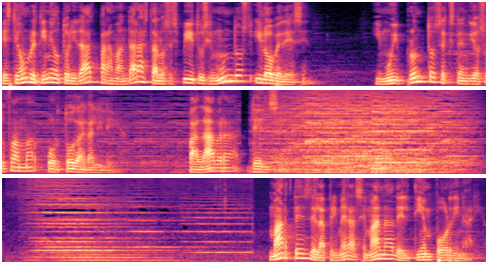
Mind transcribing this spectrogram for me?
Este hombre tiene autoridad para mandar hasta los espíritus inmundos y lo obedecen. Y muy pronto se extendió su fama por toda Galilea. Palabra del Señor. Martes de la primera semana del tiempo ordinario.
